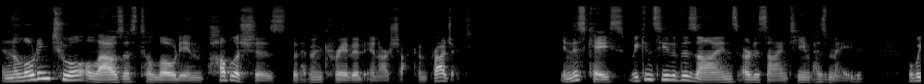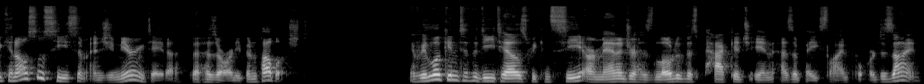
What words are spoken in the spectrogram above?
And the loading tool allows us to load in publishes that have been created in our Shotgun project. In this case, we can see the designs our design team has made, but we can also see some engineering data that has already been published. If we look into the details, we can see our manager has loaded this package in as a baseline for design.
